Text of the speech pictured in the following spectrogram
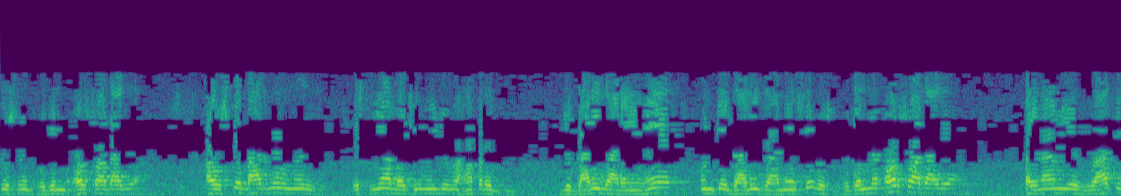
कि उसमें भोजन और स्वाद आ गया। और उसके बाद में उन्होंने स्त्रियाँ बैठी हुई जो वहाँ पर जो गाली गा रही हैं, उनके गाली गाने से उस भोजन में और स्वाद आ गया। परिणाम ये हुआ कि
